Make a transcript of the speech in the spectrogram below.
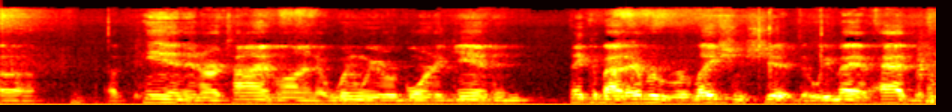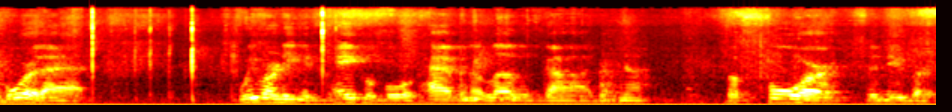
a, a pin in our timeline of when we were born again and think about every relationship that we may have had before that, we weren't even capable of having the love of God No, before the new birth.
